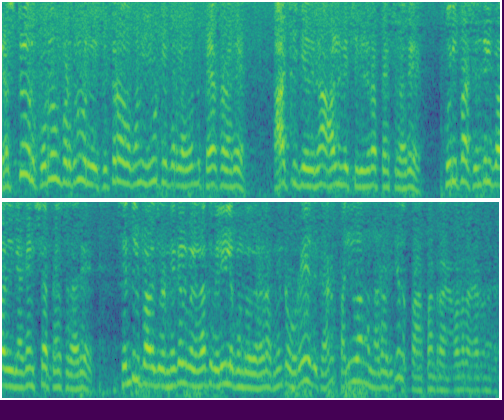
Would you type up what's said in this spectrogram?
ஜஸ்ட் ஒரு குடும்பப்படுத்தணும் ஒரு சித்திரவதை பண்ணி யூடியூபரில் வந்து பேசுறாரு. ஆட்சிக்கு எதிராக ஆளுங்கட்சிக்கு எதிராக பேசுறாரு. குறிப்பாக செந்தில் பாலாஜிக்கு அகைன்ஸ்டாக பேசுறாரு. செந்தில் பாலாஜியோட நிகழ்வுகள் எல்லாத்தையும் வெளியில் கொண்டு வர்றாரு அப்படின்ற ஒரே இதுக்காக பழிவாங்க நடவடிக்கை அதை பண்ணுறாங்க அவ்வளோதான்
